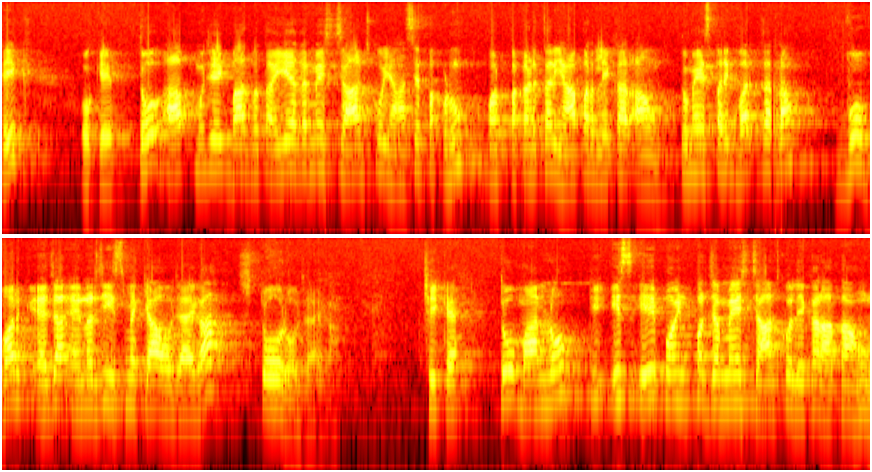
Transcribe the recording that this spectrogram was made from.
ठीक? ओके तो आप मुझे एक बात बताइए, अगर मैं इस चार्ज को यहाँ से पकड़ूं और पकड़कर यहाँ पर लेकर आऊँ तो मैं इस पर एक वर्क कर रहा हूँ। वो वर्क एज अ एनर्जी इसमें क्या हो जाएगा? स्टोर हो जाएगा। ठीक है? तो मान लो कि इस ए पॉइंट पर जब मैं इस चार्ज को लेकर आता हूँ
